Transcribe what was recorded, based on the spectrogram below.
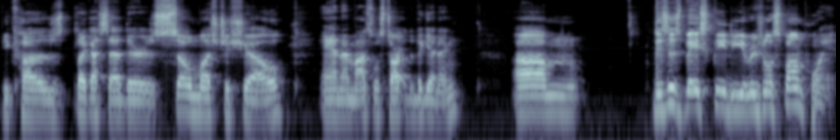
because, like I said, there's so much to show, and I might as well start at the beginning. Um, this is basically the original spawn point.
